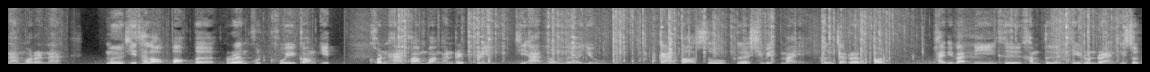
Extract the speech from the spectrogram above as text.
น้ำมรณะ มือที่ถลอกปอกเปิกเริ่มขุดคุยกองอิฐ ค้นหาความหวังอันริบหรี่ที่อาจลงเหลืออยู่ การต่อสู้เพื่อชีวิตใหม่ เพิ่งจะเริ่มต้น ภัยพิบัตินี้คือคำเตือนที่รุนแรงที่สุด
